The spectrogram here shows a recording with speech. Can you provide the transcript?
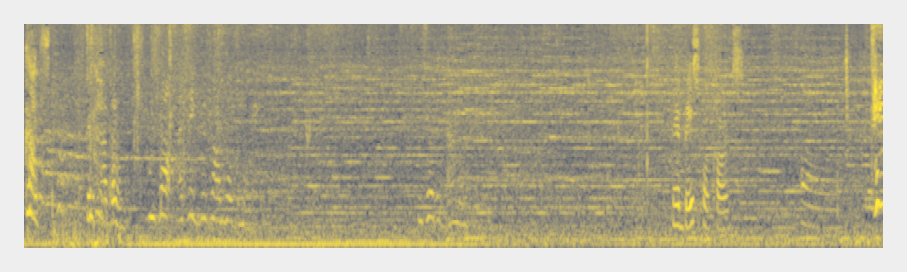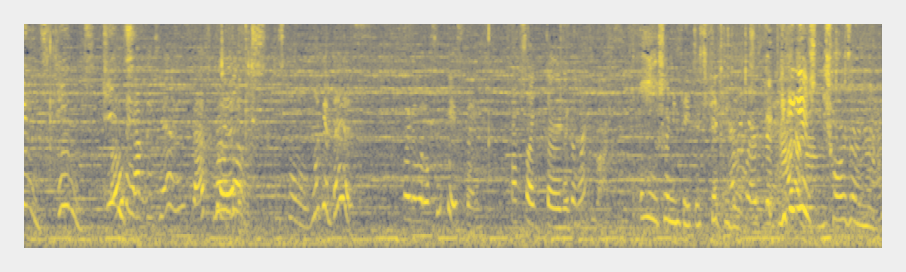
Guys, they have them. We found, I think we found Pokemon. We said it down They have baseball cards. Uh, tins! Tins! Tins. Oh, they have the tins. That's good. Look at this. It's like a little suitcase thing. That's like 30. Like a lunchbox. Oh, Shining Fates, that's 50 bucks. You can of use them. Charizard in that.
